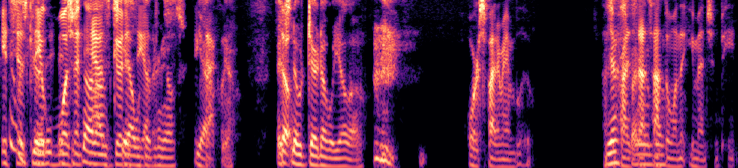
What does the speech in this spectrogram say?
It's It was just good. it wasn't not as good as the everything others. else. Yeah, Exactly. yeah. It's So- no Daredevil Yellow. or Spider Man Blue. I'm Yeah, surprised Spider-Man that's not the one that you mentioned, Pete.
